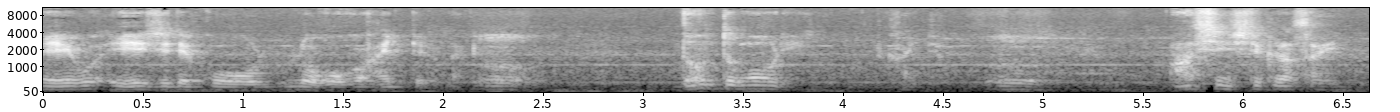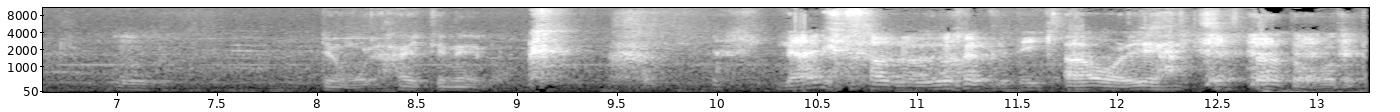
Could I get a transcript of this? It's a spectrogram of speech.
う英語英字でこうロゴが入ってるんだけえど「うん。Don't worry」って書いてうんうん。ある安心してくださいでも俺履いてねえの。何そのうまくできた。あ俺やっちゃったと思って。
